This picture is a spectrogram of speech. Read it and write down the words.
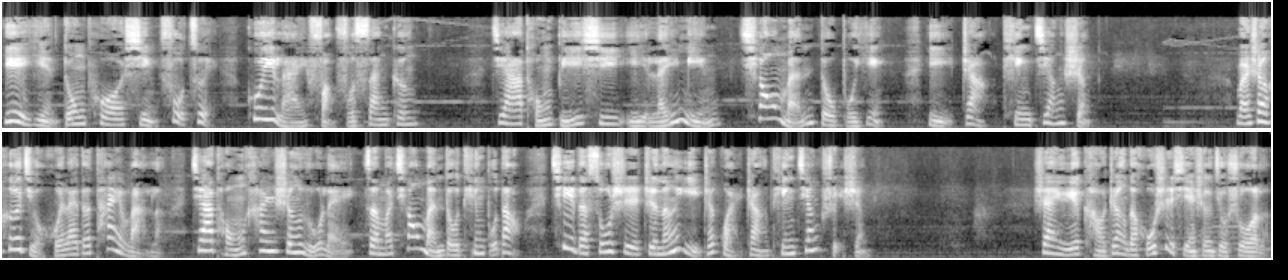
夜饮东坡醒复醉，归来仿佛三更。家童鼻息已雷鸣，敲门都不应，倚杖听江声。晚上喝酒回来的太晚了，家童鼾声如雷，怎么敲门都听不到，气得苏轼只能倚着拐杖听江水声。善于考证的胡适先生就说了：“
